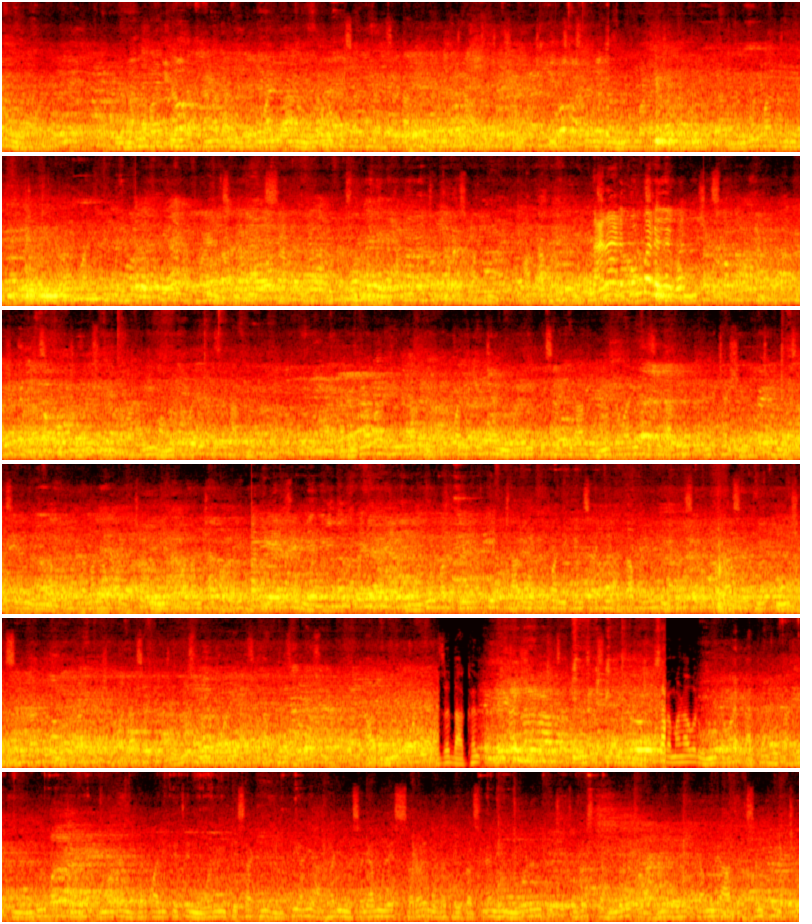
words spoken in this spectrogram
नंदुरबार जिल्ह्यात होणाऱ्या नगरपालिका निवडणुकीसाठी अर्ज दाखल करण्याच्या आजच्या शेवटच्या दिवस असल्याने उमेदवारांची गर्दी नंदुरबार जिल्ह्यातील चारही नगरपालिकेमध्ये युती आणि आघाडी नसल्यामुळे सरळ लढत होत असल्याने निवडणुकीची जुरस वाढली आतापर्यंत नाना आणि कोण बनवलंय पण तीनशे सत्तावन्न नगराध्यक्षपदासाठी चोवीस उमेदवारांनी उमेदवारी अर्ज दाखल केले नंदुरबार जिल्ह्यात नगरपालिकेच्या निवडणुकीसाठी आज उमेदवारी अर्ज दाखल करण्याच्या शेवटच्या दिवस असल्याने मोठ्या प्रमाणावर इच्छुक उमेदवारांच्या गर्दी होताना दिसून येत आहे. नंदुरबार जिल्ह्यातील चार नगरपालिकांसाठी आतापर्यंत नगरसेवक पदासाठी तीनशे सत्तावन्न नगराध्यक्ष पदासाठी चोवीस उमेदवारी अर्ज दाखल झाले असून हा उमेदवारी अर्ज दाखल करण्याचा प्रमाणावर उमेदवार दाखल होत आहेत नंदुरबार जिल्ह्यात नगरपालिकेचे निवडणुकीसाठी युती आणि आघाडी नसल्यामुळे सरळ लढत होत असल्याने निवडणुकीची चुरस चांगलीच वाढली आहे त्यामुळे आज असंख्य इच्छुक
